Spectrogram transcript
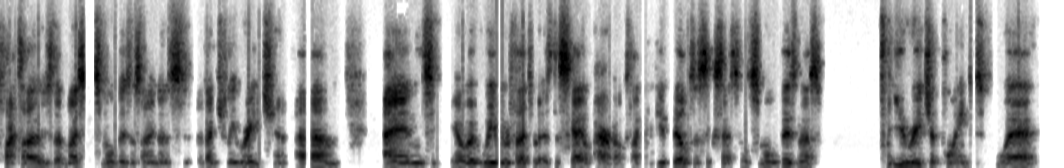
plateaus that most small business owners eventually reach. Um, and you know, we, we refer to it as the scale paradox. Like if you've built a successful small business, you reach a point where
